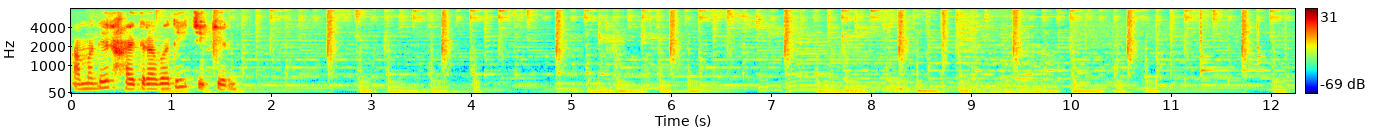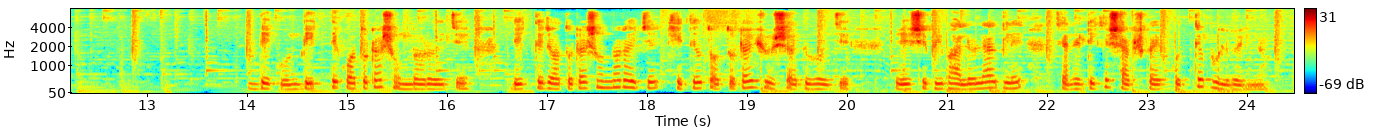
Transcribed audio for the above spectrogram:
আমাদের হায়দ্রাবাদি চিকেন। দেখুন, দেখতে কতটা সুন্দর হয়েছে। দেখতে যতটা সুন্দর হয়েছে, খেতেও ততটাই সুস্বাদু হয়েছে। রেসিপি ভালো লাগলে চ্যানেলটিকে সাবস্ক্রাইব করতে ভুলবেন না।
